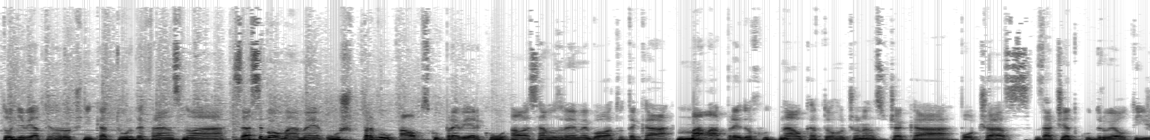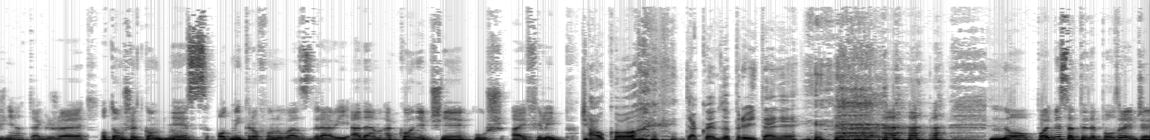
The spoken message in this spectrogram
109. ročníka Tour de France, no a za sebou máme už prvú alpskú previerku, ale samozrejme bola to taká malá predochutnávka toho, čo nás čaká počas začiatku druhého týždňa. Takže o tom všetkom dnes od mikrofónu vás zdraví Adam a konečne už aj Filip. Čauko, ďakujem za privítanie. no, poďme sa teda pozrieť, že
